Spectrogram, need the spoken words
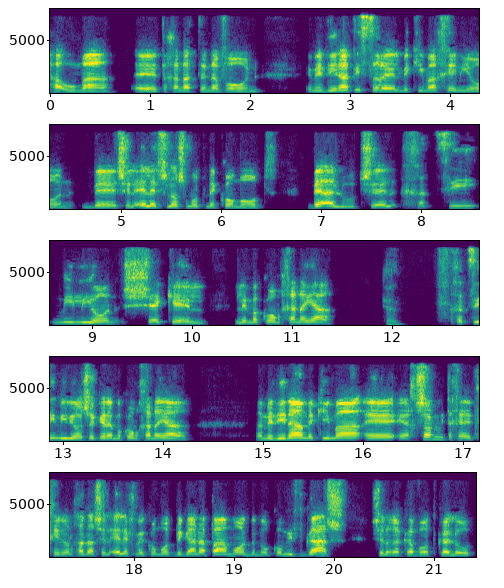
האומה, תחנת נבון, מדינת ישראל מקימה חניון של 1,300 מקומות בעלות של חצי מיליון שקל למקום חנייה. כן. חצי מיליון שקל למקום חנייה. המדינה מקימה, אה, עכשיו מתכנת חניון חדש של אלף מקומות בגן הפעמון, במקום מפגש של רכבות קלות,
